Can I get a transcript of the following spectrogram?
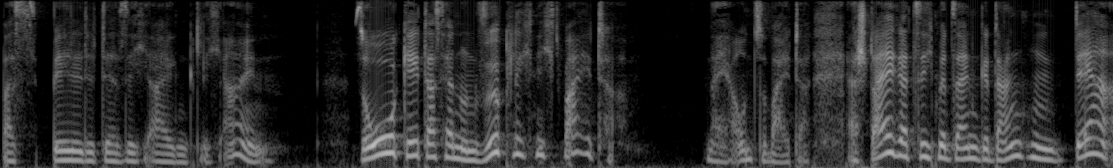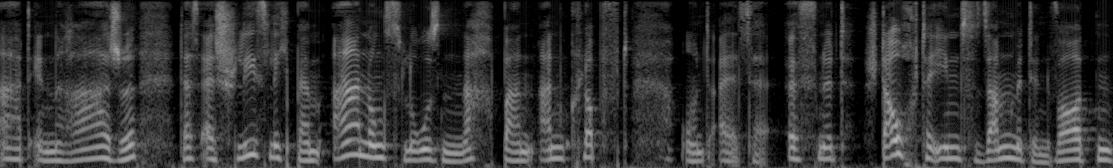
Was bildet er sich eigentlich ein? So geht das ja nun wirklich nicht weiter. Naja, und so weiter. Er steigert sich mit seinen Gedanken derart in Rage, dass er schließlich beim ahnungslosen Nachbarn anklopft, und als er öffnet, staucht er ihn zusammen mit den Worten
